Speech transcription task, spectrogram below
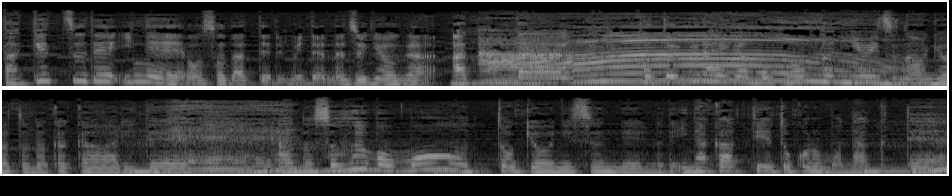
バケツで稲を育てるみたいな授業があったことぐらいがもう本当に唯一農業との関わりであの祖父母も東京に住んでいるので田舎っていうところもなくて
